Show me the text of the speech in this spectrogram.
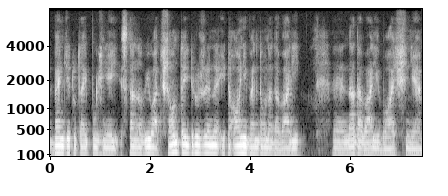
będzie tutaj później stanowiła trzon tej drużyny i to oni będą nadawali, e, nadawali właśnie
